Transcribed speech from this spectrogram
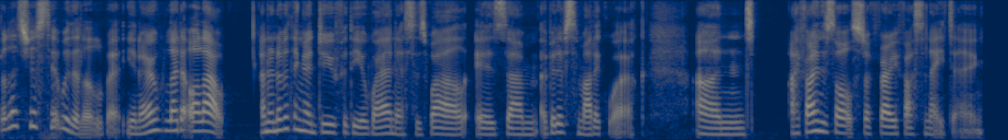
But let's just sit with it a little bit, you know, let it all out. And another thing I do for the awareness as well is um, a bit of somatic work. And I find this all stuff very fascinating.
